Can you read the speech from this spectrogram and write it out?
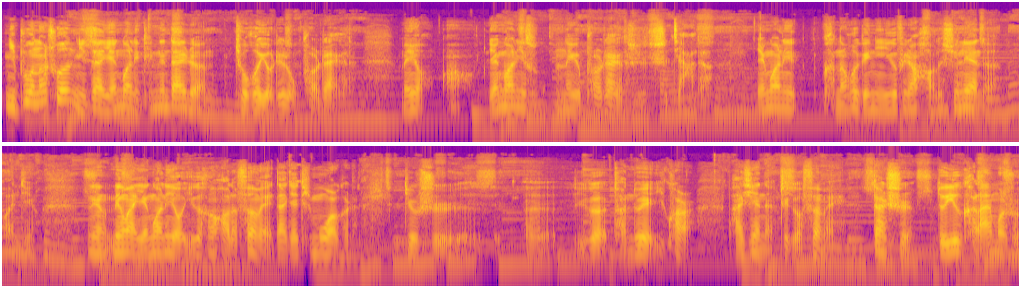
你不能说你在严管里天天待着就会有这种 project，没有啊，严管里那个 project 是是假的，严管里可能会给你一个非常好的训练的环境，另另外严管里有一个很好的氛围，大家 teamwork 的，就是呃一个团队一块儿。排线的这个氛围，但是对于一个克莱默说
